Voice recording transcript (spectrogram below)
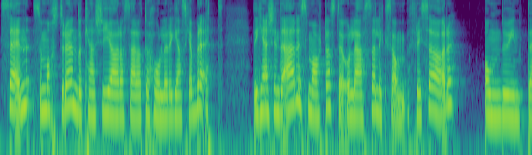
Sen så måste du ändå kanske göra så här att du håller det ganska brett. Det kanske inte är det smartaste att läsa liksom frisör om du inte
